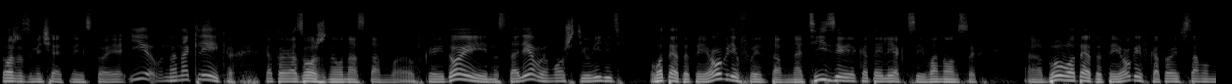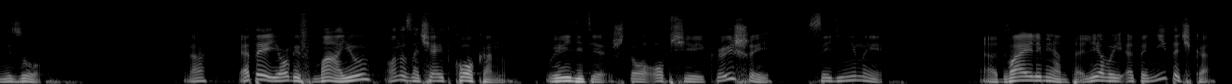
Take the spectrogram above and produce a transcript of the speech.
Тоже замечательная история. И на наклейках, которые разложены у нас там э, в коридоре и на столе, вы можете увидеть вот этот иероглиф, и там на тизере к этой лекции в анонсах э, был вот этот иероглиф, который в самом низу. Да? Это иероглиф «маю», он означает «кокон». Вы видите, что общей крышей соединены э, два элемента. Левый — это ниточка,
